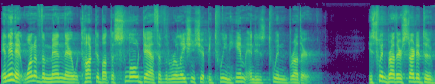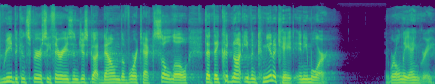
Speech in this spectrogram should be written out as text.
And in it, one of the men there talked about the slow death of the relationship between him and his twin brother. His twin brother started to read the conspiracy theories and just got down the vortex so low that they could not even communicate anymore. Were only angry.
